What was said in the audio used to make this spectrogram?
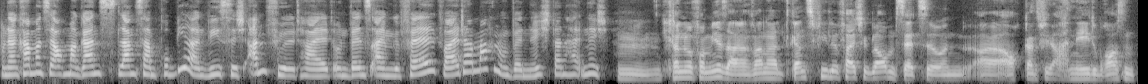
Und dann kann man es ja auch mal ganz langsam probieren, wie es sich anfühlt halt. Und wenn es einem gefällt, weitermachen und wenn nicht, dann halt nicht. Mhm. Ich kann nur von mir sagen, es waren halt ganz viele falsche Glaubenssätze und äh, auch ganz viel, ach nee, du brauchst einen,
